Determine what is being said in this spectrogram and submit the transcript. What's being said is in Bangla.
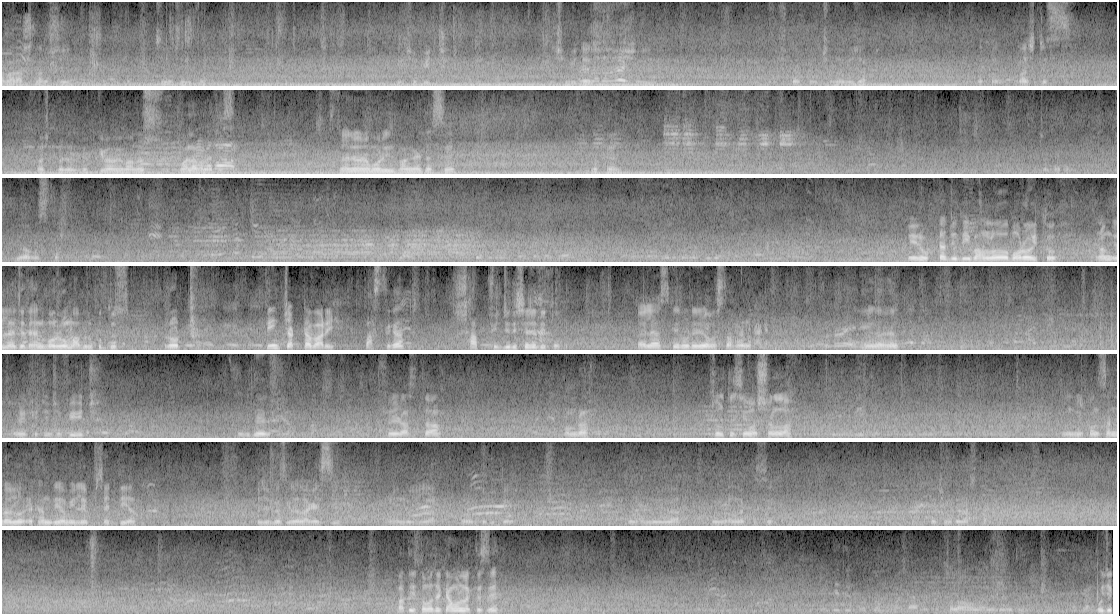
আবার আসলাম সেই চিরচিরিত ফিট সেই পরিষ্কার পরিচ্ছন্ন অভিযান। দেখেন ম্যানেজমেন্ট কীভাবে মানুষ ময়লা ফেলাইতেছে? স্থানীয়রা মরিচ ভাঙাইতেছে। দেখেন। দেখেন কী অবস্থা? এই রোডটা যদি ভালো বড় হইতো, আলহামদুলিল্লাহ যে দেখেন মরহুম আব্দুল কুদ্দুস রোড, তিন চারটা বাড়ি, পাঁচ থেকে সাত ফিট যদি ছেড়ে দিত তাহলে আজকে রোডের অবস্থা হয় না। দেখেন। ফিট তিনশো ফিট এদের সেই রাস্তা আমরা চলতেছি মার্শাল্লাহ আমাদের কনসার্নটা হলো এখান দিয়ে আমি লেফট সাইড দিয়া খেজুর গাছগুলো লাগাইছি। আলহামদুলিল্লাহ, পরন্ত বিকেল। আলহামদুলিল্লাহ, খুবই ভালো লাগতেছে। রাস্তা। বাতিস তোমাদের কেমন লাগতেছে? ওই যে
